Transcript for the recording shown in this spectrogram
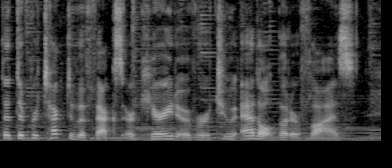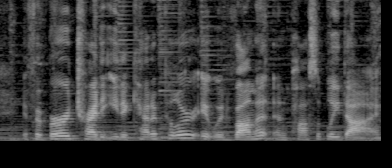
that the protective effects are carried over to adult butterflies. If a bird tried to eat a caterpillar, it would vomit and possibly die.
